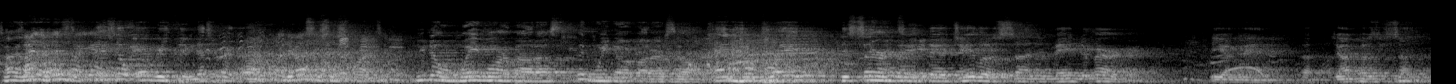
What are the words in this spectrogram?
Tyler, Tyler, that's You right, guys yeah. know everything. That's what I want. Oh, they're also so smart you know way more about us than we know about ourselves. And he played his son, played uh, J Lo's son in Made in America. The young man, uh, John Posey's son.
